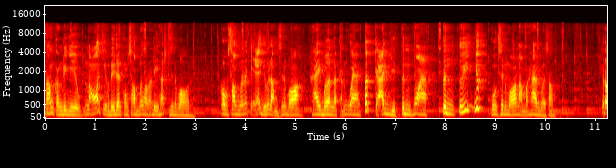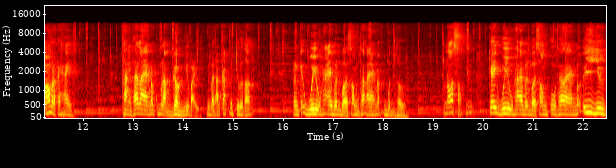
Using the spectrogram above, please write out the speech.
Nó không cần đi nhiều nó chỉ cần đi lên con sông đó thôi nó đi hết Singapore rồi con sông đó nó chẻ giữa lòng Singapore hai bên là cảnh quan tất cả gì tinh hoa, tinh túy nhất của Singapore nằm ở hai bên bờ sông. Cái đó mới là cái hay. Thằng Thái Lan nó cũng làm gần như vậy, nhưng mà đẳng cấp nó chưa tới. Nên cái view hai bên bờ sông Thái Lan nó cũng bình thường. Nó sọc cái view hai bên bờ sông của Thái Lan nó y như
